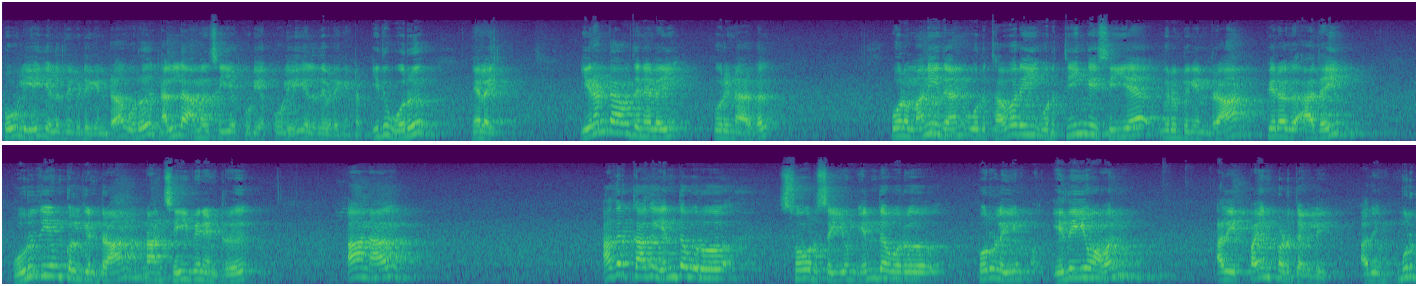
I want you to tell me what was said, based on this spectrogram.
கூலியை எழுதி விடுகின்றான். ஒரு நல்ல அமல் செய்யக்கூடிய கூலியை எழுதி விடுகின்றான். இது ஒரு நிலை. இரண்டாவது நிலை கூறினார்கள் ஒரு மனிதன் ஒரு தவறை ஒரு தீங்கை செய்ய விரும்புகின்றான் பிறகு அதை உறுதியும் கொள்கின்றான் நான் செய்வேன் என்று ஆனால் அதற்காக எந்த ஒரு சோர்ஸையும் எந்த ஒரு பொருளையும் எதையும் அவன் அதை பயன்படுத்தவில்லை. அதை முற்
